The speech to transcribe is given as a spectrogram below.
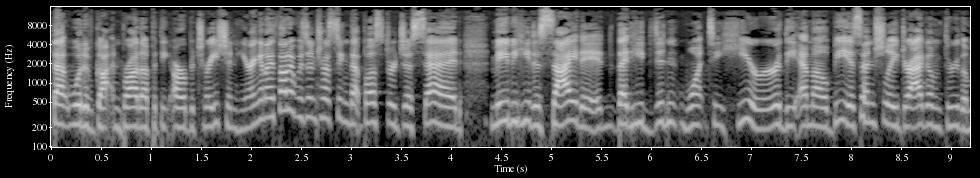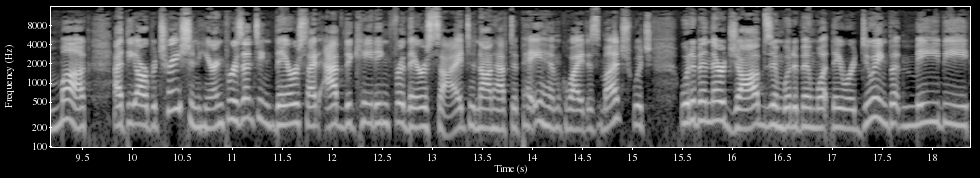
that would have gotten brought up at the arbitration hearing. And I thought it was interesting that Buster just said maybe he decided that he didn't want to hear the MLB essentially drag him through the muck at the arbitration hearing, presenting their side, advocating for their side to not have to pay him quite as much, which would have been their jobs and would have been what they were doing. But maybe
